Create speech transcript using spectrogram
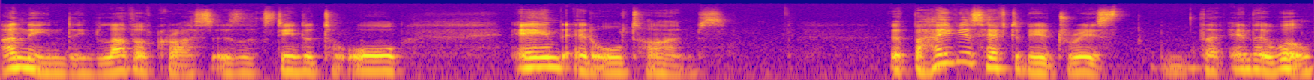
unending love of Christ is extended to all and at all times. If behaviors have to be addressed, and they will,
